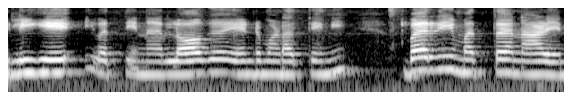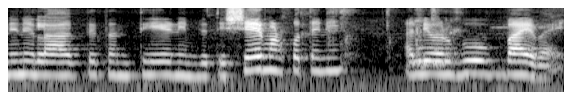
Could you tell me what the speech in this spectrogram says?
ಇಲ್ಲಿಗೆ ಇವತ್ತಿನ ಲಾಗ್ ಎಂಡ್ ಮಾಡತ್ತೀನಿ. ಬರ್ರಿ ಮತ್ತು ನಾಳೆ ಏನೇನೆಲ್ಲ ಆಗ್ತೈತೆ ಅಂತ ಹೇಳಿ ನಿಮ್ಮ ಜೊತೆ ಶೇರ್ ಮಾಡ್ಕೊತೀನಿ. ಅಲ್ಲಿವರೆಗೂ ಬಾಯ್ ಬಾಯ್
